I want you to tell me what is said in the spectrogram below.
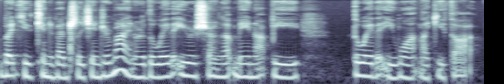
but you can eventually change your mind, or the way that you were showing up may not be the way that you want, like you thought.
